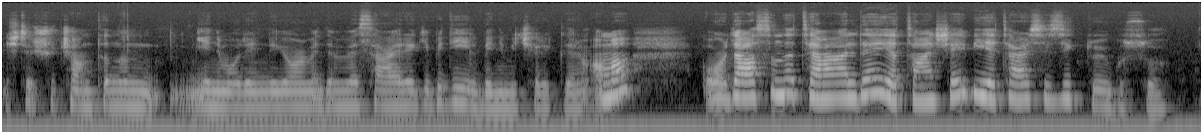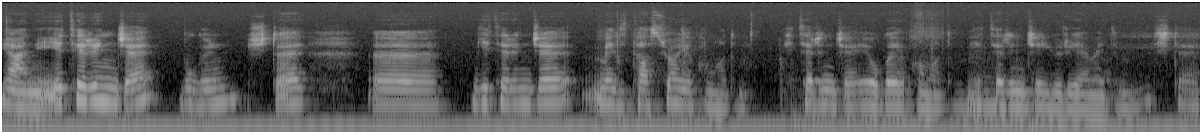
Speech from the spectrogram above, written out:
İşte şu çantanın yeni modelini görmedim vesaire gibi değil benim içeriklerim. Ama orada aslında temelde yatan şey bir yetersizlik duygusu. Yani yeterince bugün işte e, yeterince meditasyon yapamadım. Yeterince yoga yapamadım. Yeterince yürüyemedim. İşte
